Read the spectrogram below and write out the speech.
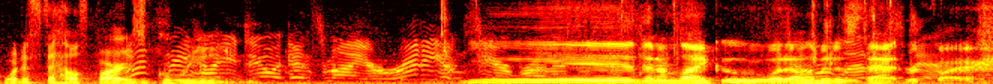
What if the health bar is green? Yeah, then I'm like, ooh, what element does that require?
